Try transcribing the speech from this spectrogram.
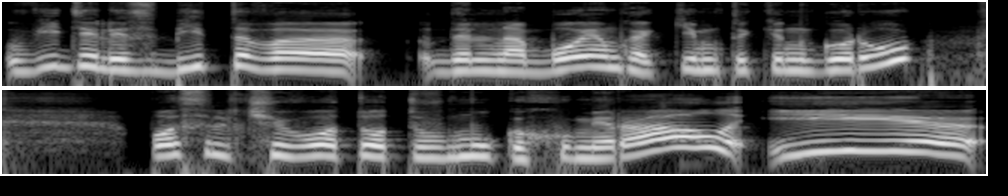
увидели сбитого дальнобоем каким-то кенгуру, после чего тот в муках умирал, и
